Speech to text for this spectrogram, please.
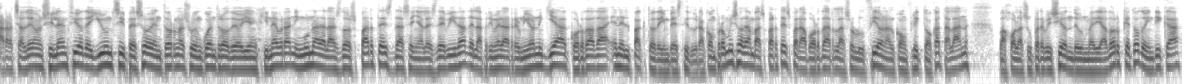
A silencio de Junts y PSOE en torno a su encuentro de hoy en Ginebra. Ninguna de las dos partes da señales de vida de la primera reunión ya acordada en el pacto de investidura. Compromiso de ambas partes para abordar la solución al conflicto catalán bajo la supervisión de un mediador que todo indica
